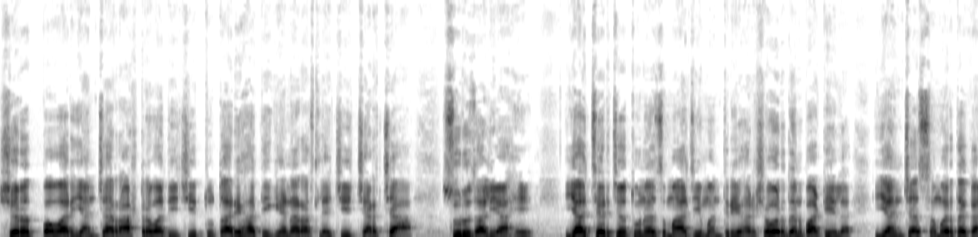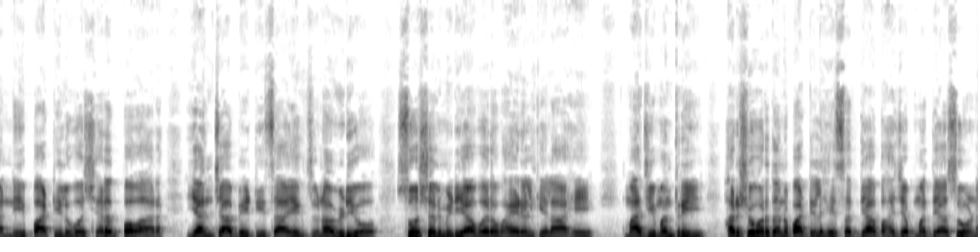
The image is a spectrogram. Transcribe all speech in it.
शरद पवार यांच्या राष्ट्रवादीची तुतारी हाती घेणार असल्याची चर्चा सुरू झाली आहे. या चर्चेतूनच माजी मंत्री हर्षवर्धन पाटील यांच्या समर्थकांनी पाटील व शरद पवार यांच्या भेटीचा एक जुना व्हिडिओ सोशल मीडियावर व्हायरल केला आहे. माजी मंत्री हर्षवर्धन पाटील हे सध्या भाजपमध्ये असून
